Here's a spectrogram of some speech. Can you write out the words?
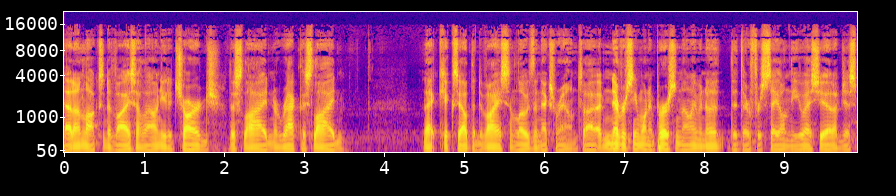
that unlocks the device, allowing you to charge the slide and rack the slide. That kicks out the device and loads the next round. So I've never seen one in person. I don't even know that they're for sale in the U.S. yet. I've just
